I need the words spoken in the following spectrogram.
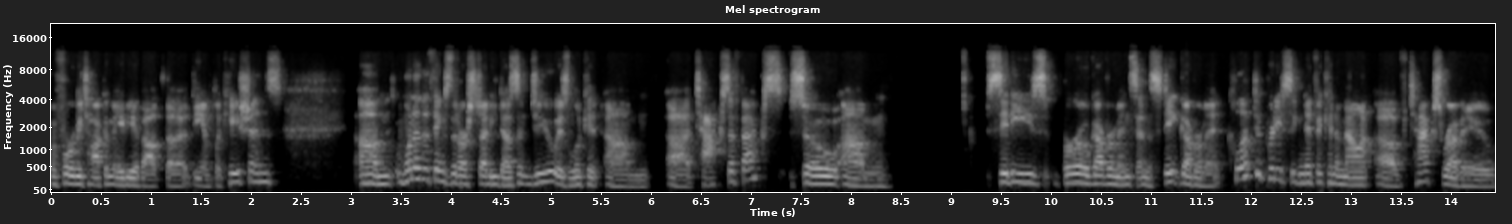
before we talk maybe about the, the implications. Um, one of the things that our study doesn't do is look at um, uh, tax effects. So um, cities, borough governments, and the state government collect a pretty significant amount of tax revenue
